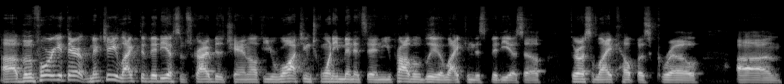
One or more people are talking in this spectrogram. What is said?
Uh, but before we get there, make sure you like the video, subscribe to the channel. If you're watching 20 minutes in, you probably are liking this video. So throw us a like, help us grow. Um,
